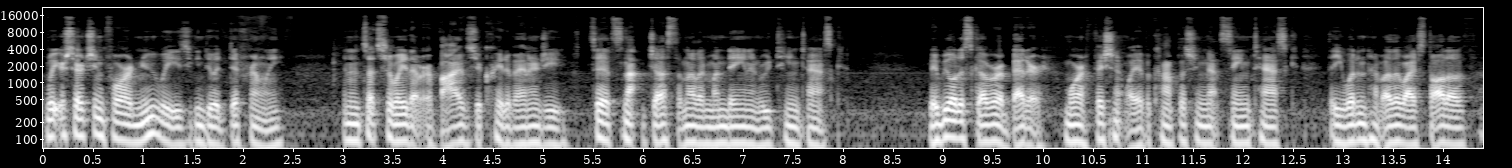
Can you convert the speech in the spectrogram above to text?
What you're searching for are new ways you can do it differently, and in such a way that revives your creative energy so it's not just another mundane and routine task. Maybe you'll discover a better, more efficient way of accomplishing that same task that you wouldn't have otherwise thought of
